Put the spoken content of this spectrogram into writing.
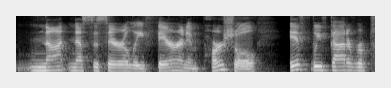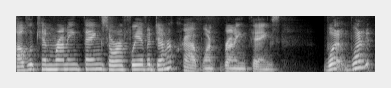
not necessarily fair and impartial if we've got a Republican running things or if we have a Democrat running things. What, what,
